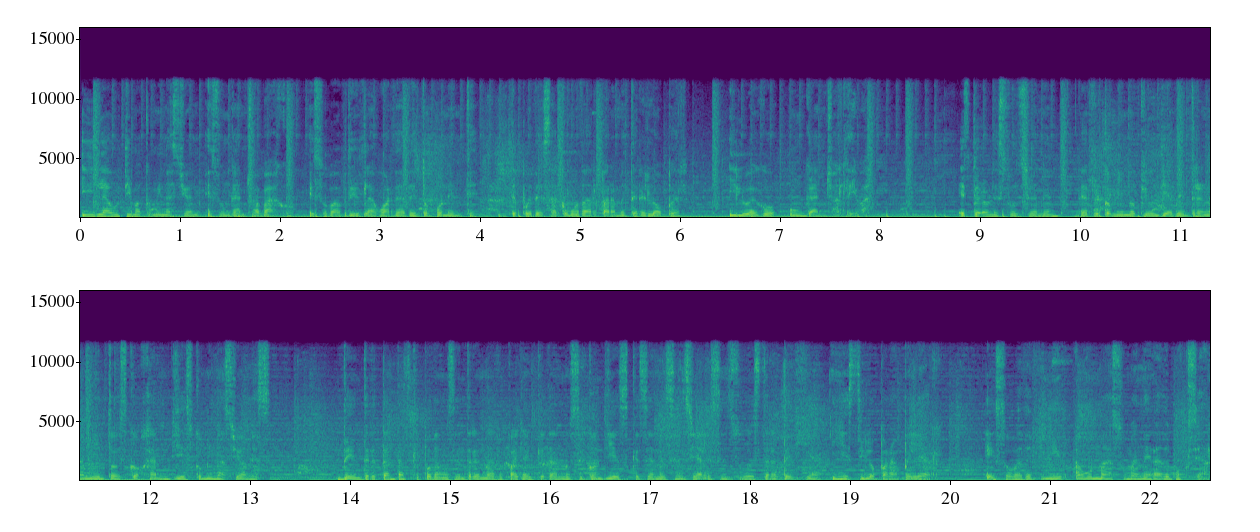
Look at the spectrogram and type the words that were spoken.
Y la última combinación es un gancho abajo. Eso va a abrir la guardia de tu oponente y te puedes acomodar para meter el upper y luego un gancho arriba. Espero les funcionen. Les recomiendo que un día de entrenamiento escojan 10 combinaciones. De entre tantas que podemos entrenar, vayan quedándose con 10 que sean esenciales en su estrategia y estilo para pelear. Eso va a definir aún más su manera de boxear.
